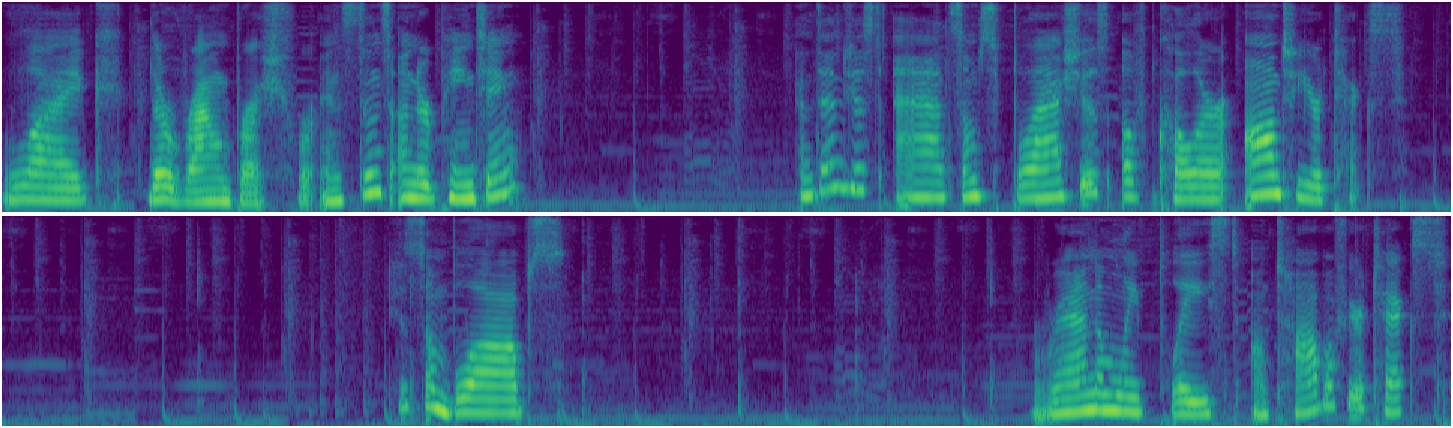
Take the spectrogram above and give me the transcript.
like the round brush, for instance, under painting. And then just add some splashes of color onto your text. Just some blobs randomly placed on top of your text.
